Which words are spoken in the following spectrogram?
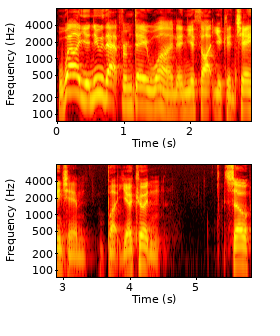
well, you knew that from day one and you thought you could change him, but you couldn't. So,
